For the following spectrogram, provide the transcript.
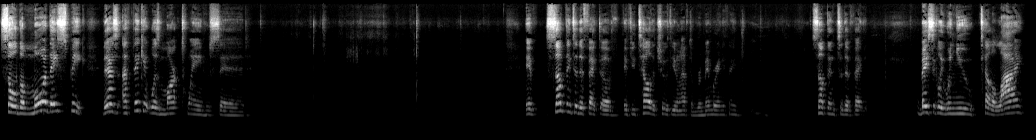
So the more they speak, there's I think it was Mark Twain who said if something to the effect of if you tell the truth you don't have to remember anything something to the effect basically when you tell a lie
